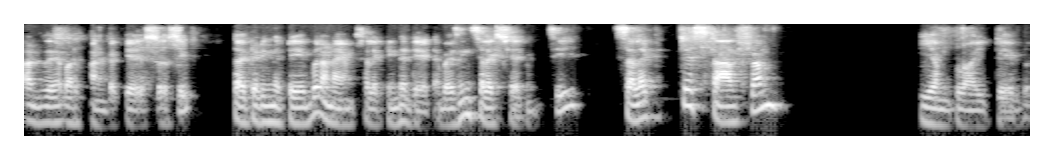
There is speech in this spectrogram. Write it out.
and we work on it. Okay, so see, so I'm creating the table and I am selecting the data by using select statement. See, select start from the employee table.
